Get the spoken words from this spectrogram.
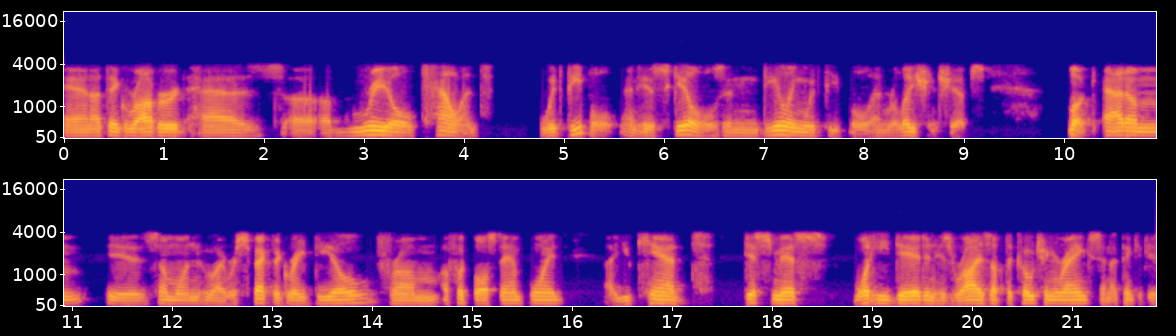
And I think Robert has a, a real talent with people and his skills in dealing with people and relationships. Look, Adam is someone who I respect a great deal from a football standpoint. Uh, you can't dismiss what he did in his rise up the coaching ranks. And I think if you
